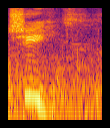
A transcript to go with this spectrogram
Jeez.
